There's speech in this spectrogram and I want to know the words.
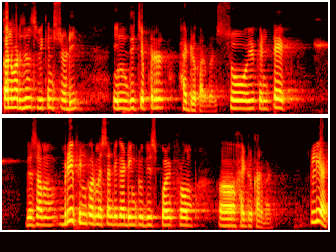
conversions we can study in the chapter hydrocarbons. So you can take the some brief information regarding to this point from uh, hydrocarbon. Clear?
